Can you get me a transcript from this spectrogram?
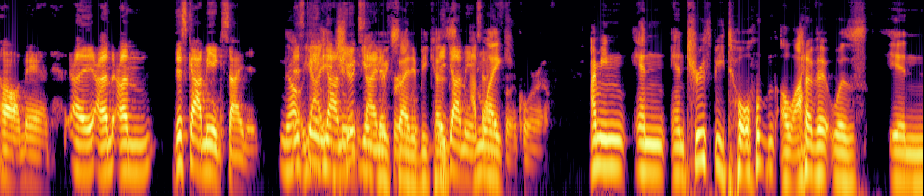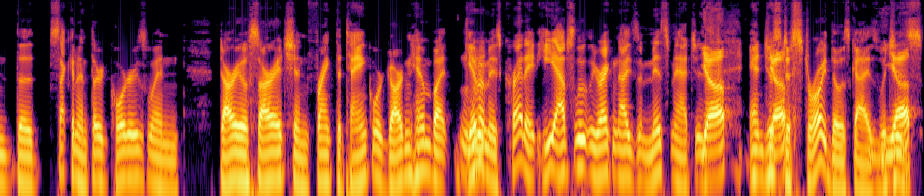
oh man, I, I'm I'm this got me excited. No, this yeah, game got me excited. get you for- excited because it got me I'm excited like, for Okoro. I mean, and and truth be told, a lot of it was in the second and third quarters when Dario Saric and Frank the Tank were guarding him. But give Mhm. him his credit; he absolutely recognized the mismatches Yup, and just Yup. destroyed those guys, which Yup, is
